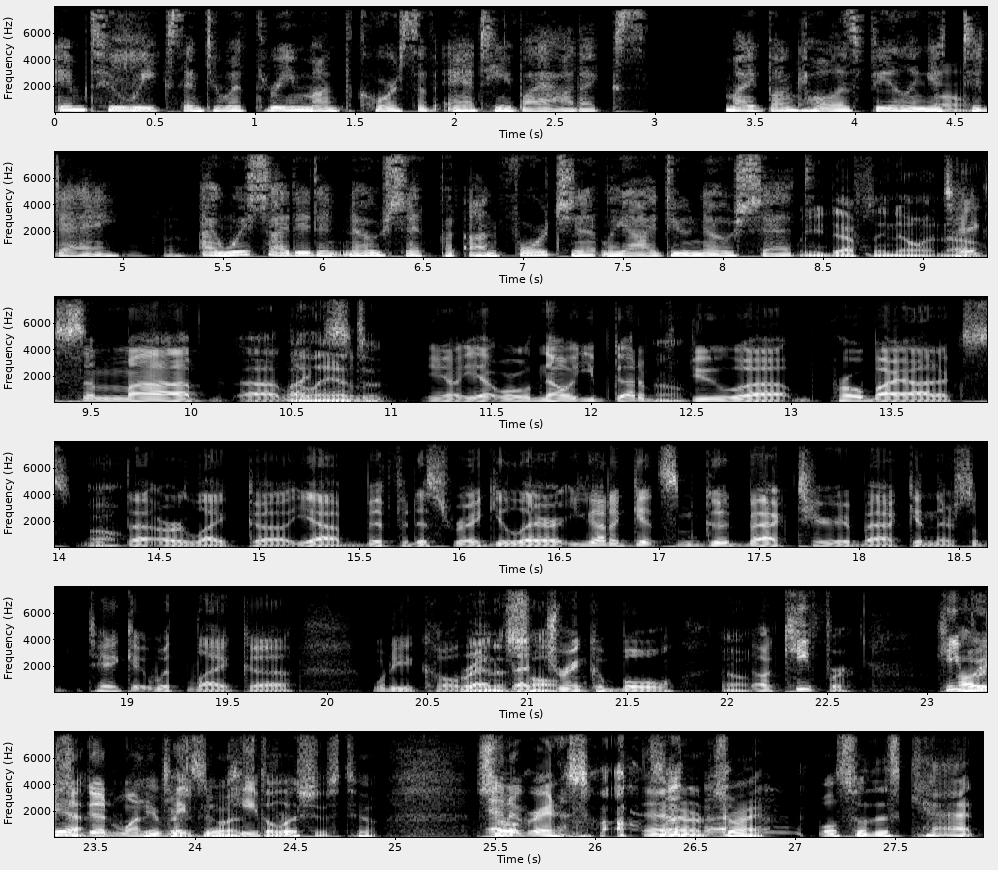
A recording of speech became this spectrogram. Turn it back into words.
I'm two weeks into a three month course of antibiotics. My bunghole is feeling it Oh, today. okay. I wish I didn't know shit, but unfortunately I do know shit. You definitely know it now. Take some, uh, uh like Mylanta. some, you know, yeah. Well, no, you've got to Oh. do uh, probiotics with Oh. that, or like, uh, yeah, bifidus regular. You got to get some good bacteria back in there. So take it with like, uh, what do you call Grain that? That drinkable Oh. uh, kefir. Oh, yeah. a good one. Kefir's Take some good. kefir It's delicious too. So, and So a grain of salt. yeah, no, that's right. Well, so this cat,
